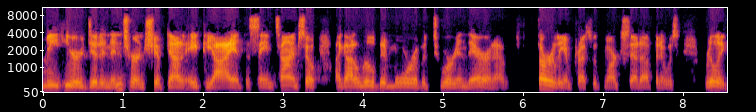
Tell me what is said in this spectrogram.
me here did an internship down at API at the same time. So I got a little bit more of a tour in there and I was thoroughly impressed with Mark's setup and it was really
